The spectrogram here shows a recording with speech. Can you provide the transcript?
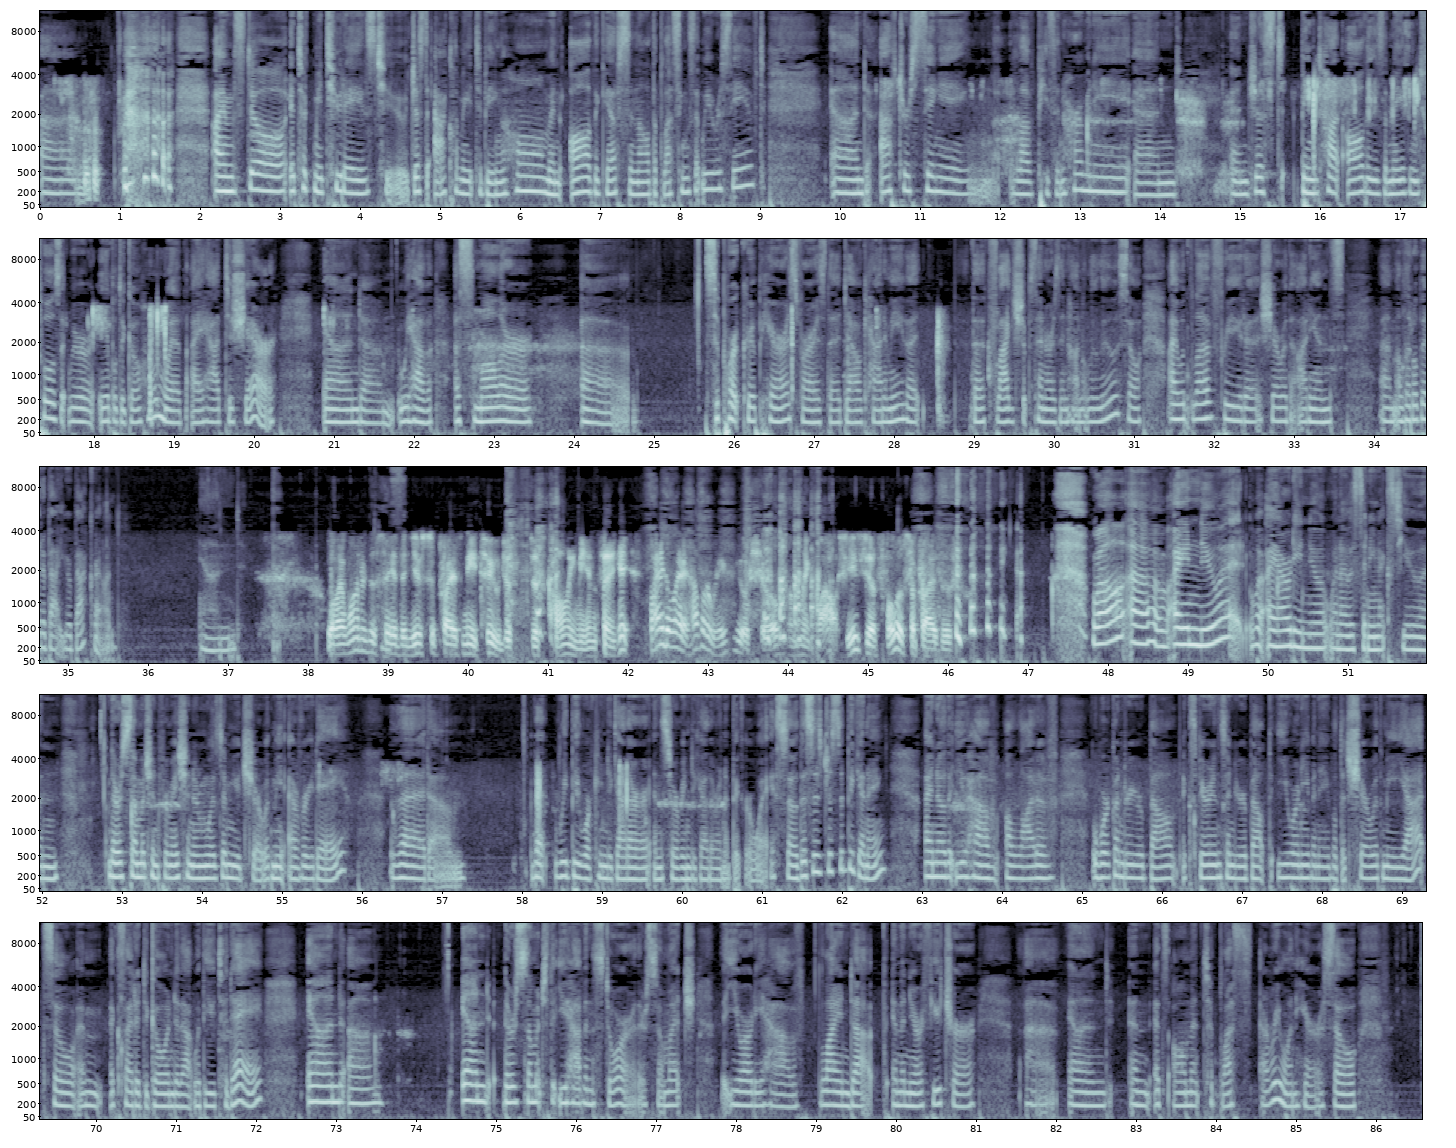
Um, I'm still, it took me two days to just acclimate to being home and all the gifts and all the blessings that we received. And after singing Love, Peace, and Harmony and and just being taught all these amazing tools that we were able to go home with, I had to share. And um, we have a smaller uh, support group here as far as the Tao Academy, but the flagship center is in Honolulu. So I would love for you to share with the audience um, a little bit about your background. And well, I wanted to say that you surprised me too, just just calling me and saying, "Hey, by the way, I have a radio show." I'm like, "Wow, she's just full of surprises." yeah. Well, um, I knew it. I already knew it when I was sitting next to you, and there's so much information and wisdom you'd share with me every day that um, that we'd be working together and serving together in a bigger way. So this is just the beginning. I know that you have a lot of work under your belt, experience under your belt that you weren't even able to share with me yet. So I'm excited to go into that with you today. And um, and there's so much that you have in store. There's so much that you already have lined up in the near future, uh, and and it's all meant to bless everyone here. So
